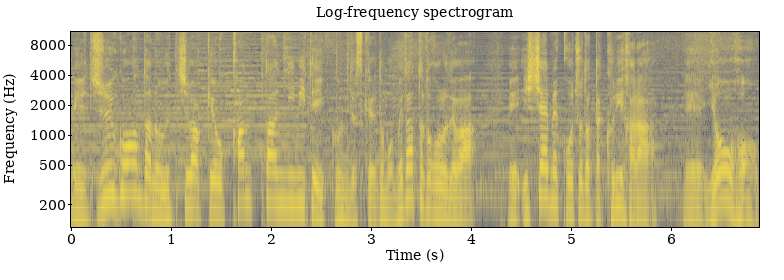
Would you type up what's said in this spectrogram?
え15安打の内訳を簡単に見ていくんですけれども目立ったところではえ1試合目好調だった栗原え4本。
